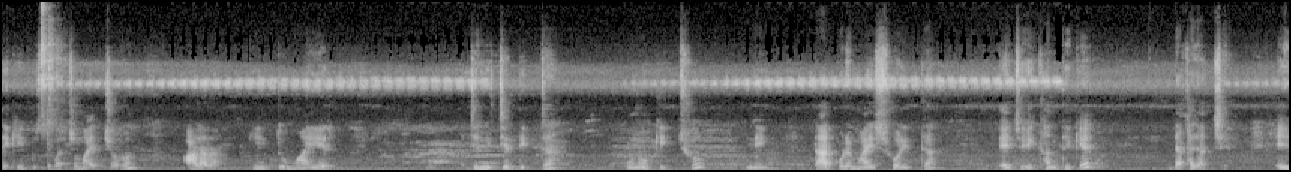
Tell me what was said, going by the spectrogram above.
দেখেই বুঝতে পারছ মায়ের চরণ আলাদা। কিন্তু মায়ের যে নিচের দিকটা কোনো কিছু নেই। তারপরে মায়ের শরীরটা এই যে এখান থেকে দেখা যাচ্ছে। এই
